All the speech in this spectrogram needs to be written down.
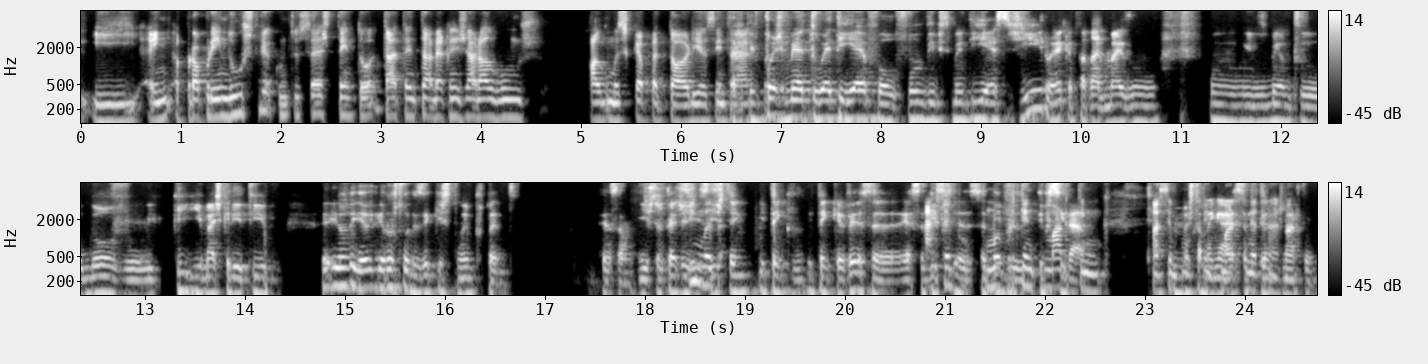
e, a própria indústria, como tu disseste, tentou, está a tentar arranjar alguns, algumas escapatórias entre E depois mete o ETF ou o Fundo de Investimento ISG, não é? Que é para dar mais um, um elemento novo e, e mais criativo. Eu, eu, eu, não estou a dizer que isto não é importante. Atenção, e estratégias Sim, existem e tem, que, e tem que haver essa, essa, há sempre essa uma vertente de marketing. Há sempre mas também há essa vertente de marketing,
